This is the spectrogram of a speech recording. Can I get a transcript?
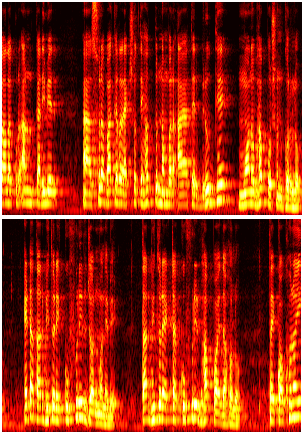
তাল্লাহ কুরআনুল কারিমের সুরা বাকারার একশো তেহাত্তর নম্বর আয়াতের বিরুদ্ধে মনোভাব পোষণ করল। এটা তার ভিতরে কুফুরির জন্ম নেবে। তার ভিতরে একটা কুফুরির ভাব পয়দা হলো। তাই কখনোই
